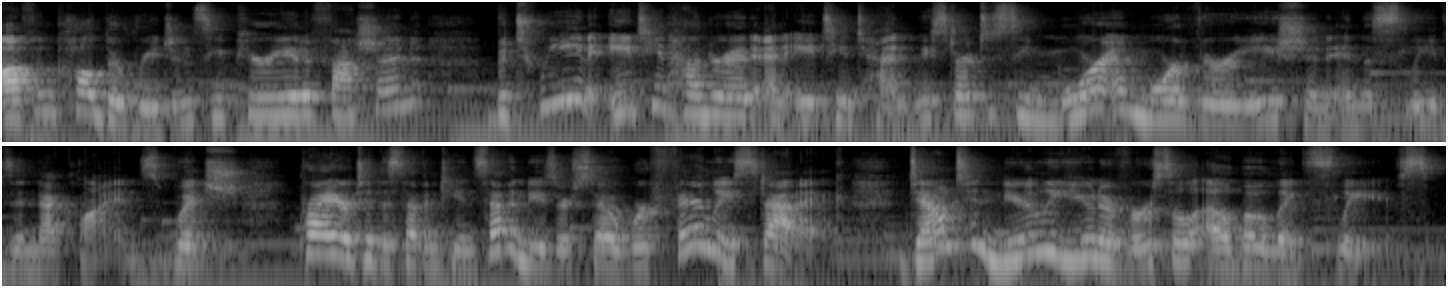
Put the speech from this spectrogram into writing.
often called the Regency period of fashion. Between 1800 and 1810, we start to see more and more variation in the sleeves and necklines, which prior to the 1770s or so were fairly static, down to nearly universal elbow-length sleeves.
